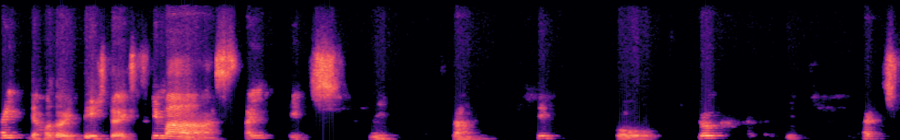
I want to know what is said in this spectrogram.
はい。で、ほどいて、一息つきます。はい。1、2、3、4、5、6、7、8、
